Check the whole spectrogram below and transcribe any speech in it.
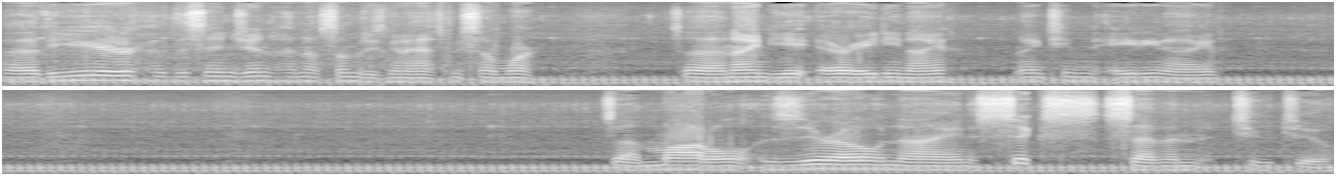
Uh, the year of this engine, I know somebody's going to ask me somewhere. It's uh, 98 or 89, 1989. It's a model 096722.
